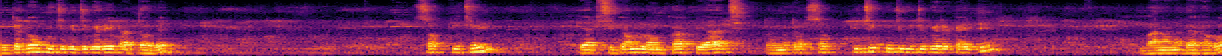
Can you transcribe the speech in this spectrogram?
এইটাকেও কুচি কুচি করেই কাটতে হবে। সব কিছুই ক্যাপসিকাম, লঙ্কা, পেঁয়াজ, টমেটো সব কিছু কুচি কুচি করে কাইটে বানানো দেখাবো।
